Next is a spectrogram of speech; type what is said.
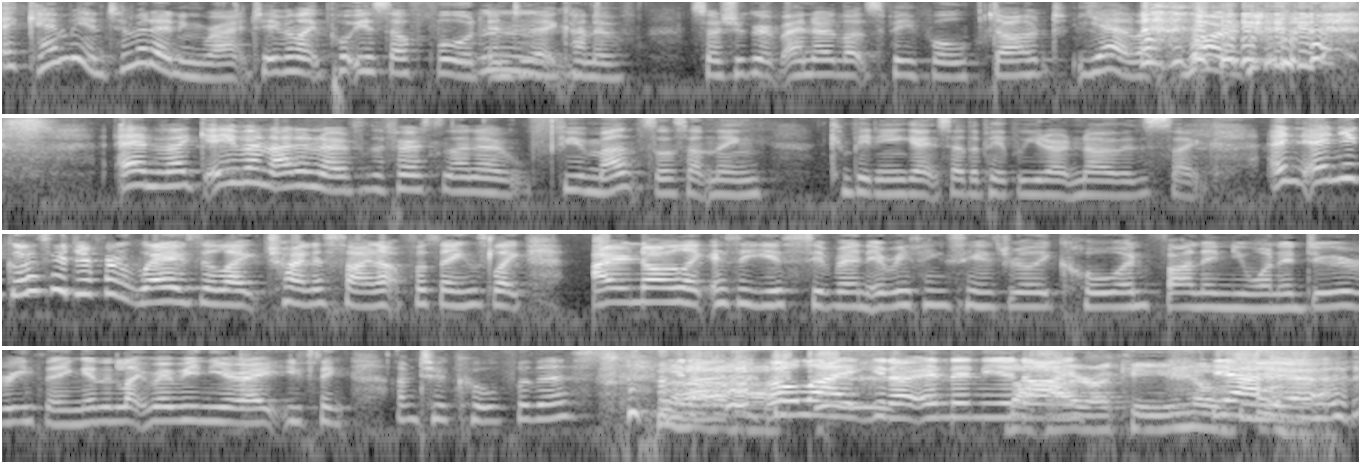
it can be intimidating, right? To even like put yourself forward into that Mm. kind of social group. I know lots of people don't. Yeah, like won't. and like even I don't know for the first I know few months or something, competing against other people you don't know is like And and you go through different waves of like trying to sign up for things. Like I know, like as a year seven, everything seems really cool and fun, and you want to do everything. And then like maybe in year eight, you think I'm too cool for this, you know, or like you know, and then year the nine, hierarchy. Of Yeah. Yeah.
